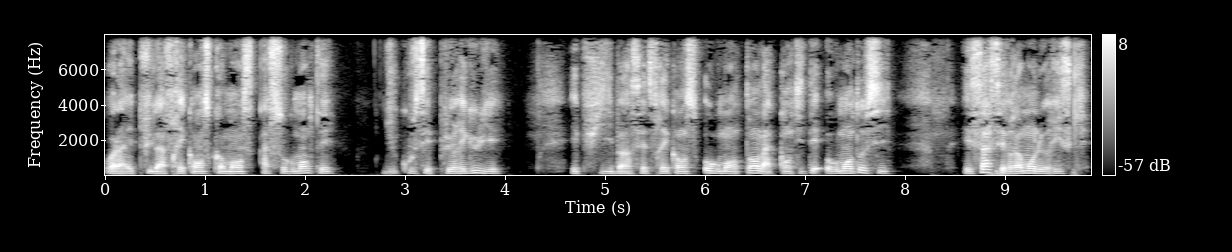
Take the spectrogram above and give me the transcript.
Voilà, et puis la fréquence commence à s'augmenter. Du coup, c'est plus régulier. Et puis, ben, cette fréquence augmentant, la quantité augmente aussi. Et ça, c'est vraiment le risque.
